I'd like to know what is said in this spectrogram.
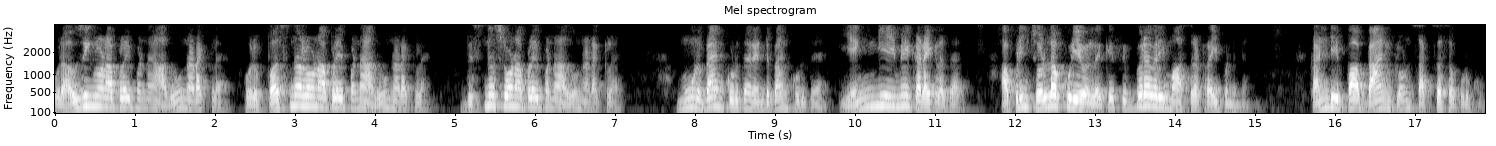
ஒரு ஹவுசிங் லோன் அப்ளை பண்ணேன் அதுவும் நடக்கலை. ஒரு பர்சனல் லோன் அப்ளை பண்ணேன் அதுவும் நடக்கலை. பிஸ்னஸ் லோன் அப்ளை பண்ணேன் அதுவும் நடக்கலை. மூணு பேங்க் கொடுத்தேன் ரெண்டு பேங்க் கொடுத்தேன். எங்கேயுமே கிடைக்கல சார் அப்படின்னு சொல்லக்கூடியவர்களுக்கு பிப்ரவரி மாதத்தில் ட்ரை பண்ணுங்கள் கண்டிப்பாக பேங்க் லோன் சக்ஸஸை கொடுக்கும்.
